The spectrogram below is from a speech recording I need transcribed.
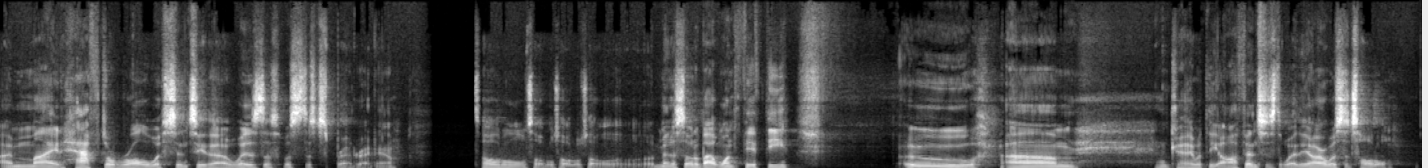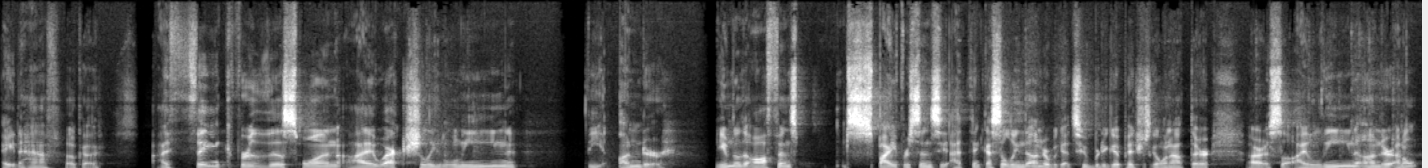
I might have to roll with Cincy though. What is this? What's the spread right now? Total, total, total, total. Minnesota by 150. Ooh, um, okay. With the offenses the way they are, what's the total? Eight and a half. Okay. I think for this one, I actually lean the under. Even though the offense spike for Cincy, I think I still lean the under. We got two pretty good pitchers going out there. All right, so I lean under. I don't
